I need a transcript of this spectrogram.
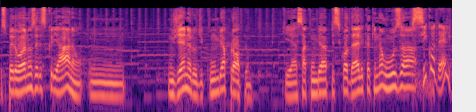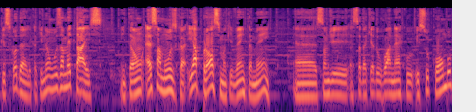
os peruanos eles criaram um, um gênero de cúmbia próprio, que é essa cúmbia psicodélica que não usa Psicodélica? psicodélica, que não usa metais. Então, essa música e a próxima que vem também é, são de. Essa daqui é do Juaneco e Sucombo,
